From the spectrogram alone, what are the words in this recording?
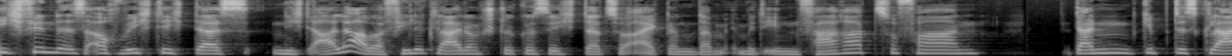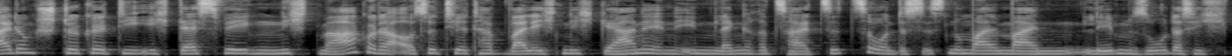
Ich finde es auch wichtig, dass nicht alle, aber viele Kleidungsstücke sich dazu eignen, mit ihnen Fahrrad zu fahren. Dann gibt es Kleidungsstücke, die ich deswegen nicht mag oder aussortiert habe, weil ich nicht gerne in ihnen längere Zeit sitze. Und es ist nun mal mein Leben so, dass ich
